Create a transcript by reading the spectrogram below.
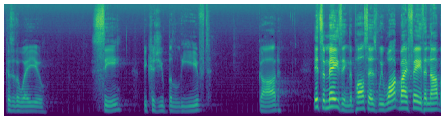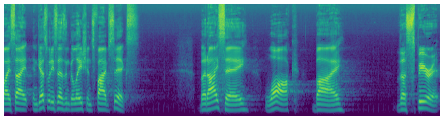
Because of the way you see, because you believed God. It's amazing that Paul says we walk by faith and not by sight. And guess what he says in Galatians 5 6? But I say, walk by the Spirit.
